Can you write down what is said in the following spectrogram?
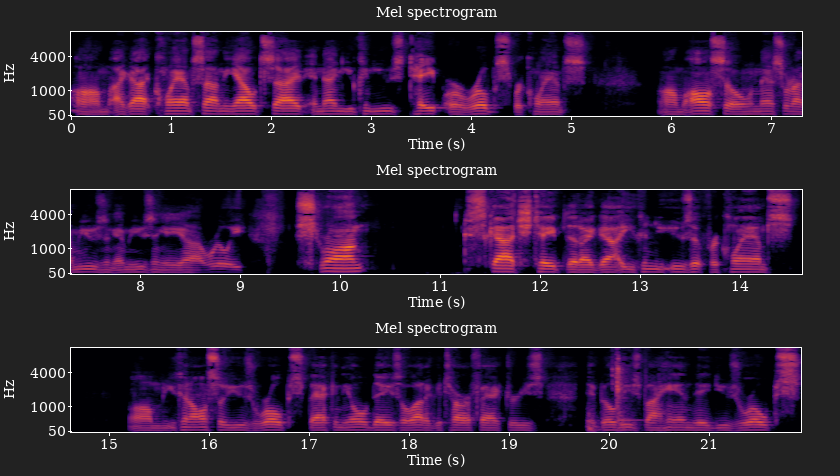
Um, I got clamps on the outside, and then you can use tape or ropes for clamps. Um, also, and that's what I'm using. I'm using a uh, really strong scotch tape that I got. You can use it for clamps. Um, you can also use ropes. Back in the old days, a lot of guitar factories, they build these by hand. They'd use ropes.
